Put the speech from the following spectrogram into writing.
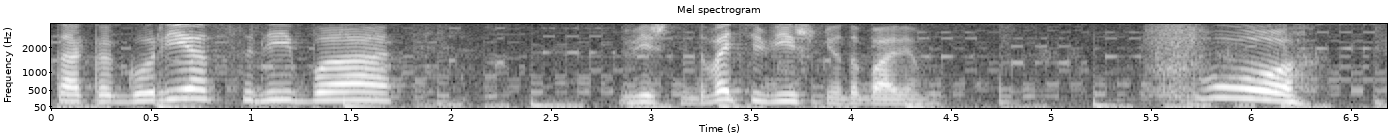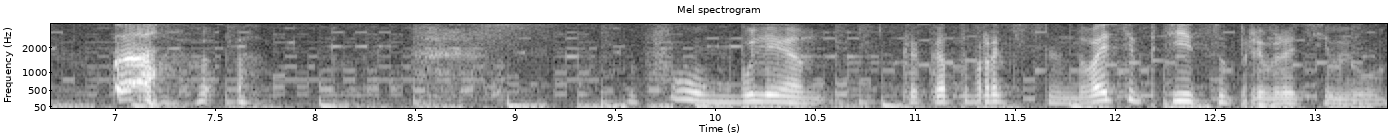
Так, огурец, либо Вишню. Давайте вишню добавим. Фу! Фу, блин. Как отвратительно. Давайте птицу превратим его.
